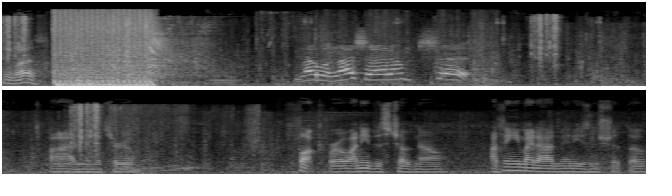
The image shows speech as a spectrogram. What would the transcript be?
He was. No, when I shot him, shit. I have no material. Fuck, bro. I need this chug now. I think he might have had minis and shit, though.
